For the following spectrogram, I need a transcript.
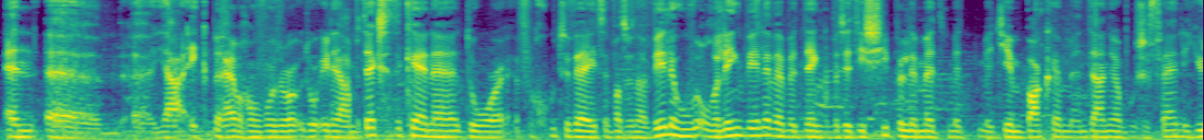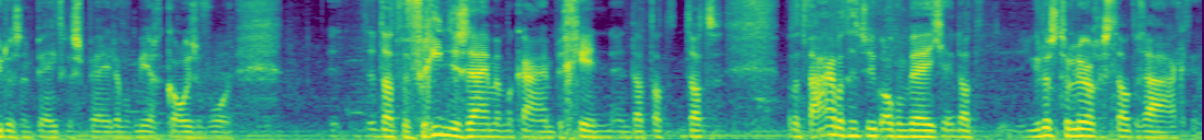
En ja, ik bereid me gewoon voor door, door inderdaad mijn teksten te kennen. Door even goed te weten wat we nou willen, hoe we onderling willen. We hebben denk ik met de discipelen, met, met, met Jim Bakken en Daniel Bouzefin de Judas en Petrus spelen. Wat meer gekozen voor dat we vrienden zijn met elkaar in het begin. En dat, dat, dat, dat waren dat natuurlijk ook een beetje. En dat Judas teleurgesteld raakt. En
